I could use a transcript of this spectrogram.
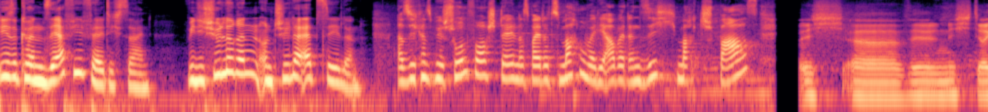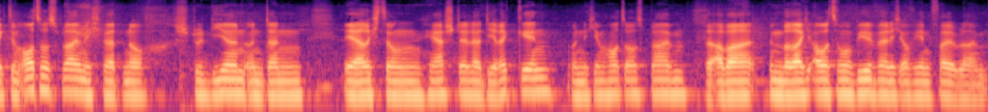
Diese können sehr vielfältig sein, wie die Schülerinnen und Schüler erzählen. Also ich kann es mir schon vorstellen, das weiterzumachen, weil die Arbeit an sich macht Spaß. Ich äh, will nicht direkt im Autohaus bleiben, ich werde noch studieren und dann eher Richtung Hersteller direkt gehen und nicht im Autohaus bleiben. Aber im Bereich Automobil werde ich auf jeden Fall bleiben.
